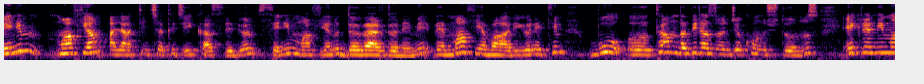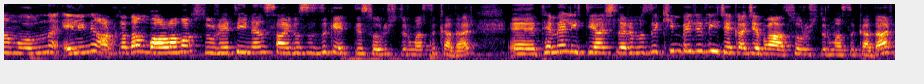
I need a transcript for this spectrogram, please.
Benim mafyam Alaaddin Çakıcı'yı kastediyorum. Senin mafyanı döver dönemi ve mafyavari yönetim bu e, tam da biraz önce konuştuğunuz Ekrem İmamoğlu'na elini arkadan bağlamak suretiyle saygısızlık etti soruşturması kadar. E, temel ihtiyaçlarımızı kim belirleyecek acaba soruşturması kadar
